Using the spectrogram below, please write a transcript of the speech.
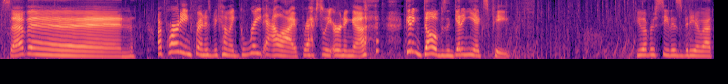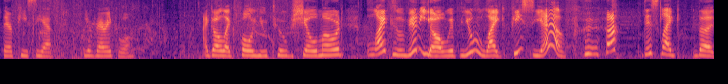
Seven. Our partying friend has become a great ally for actually earning, uh, getting dubs and getting EXP. If you ever see this video out there, PCF, you're very cool. I go like full YouTube shill mode. Like the video if you like PCF. Dislike the,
